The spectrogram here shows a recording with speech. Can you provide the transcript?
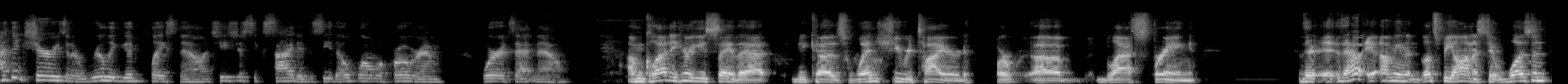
I think Sherri's in a really good place now, and she's just excited to see the Oklahoma program where it's at now. I'm glad to hear you say that because when she retired or uh, last spring, there that I mean, let's be honest, it wasn't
